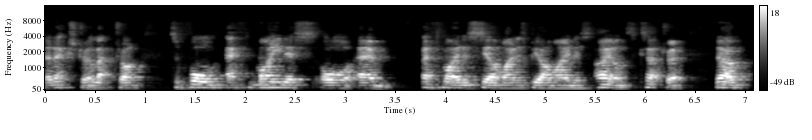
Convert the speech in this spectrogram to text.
an, extra electron to form F minus or um, F minus, Cl minus, Br minus ions, etc. Now,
